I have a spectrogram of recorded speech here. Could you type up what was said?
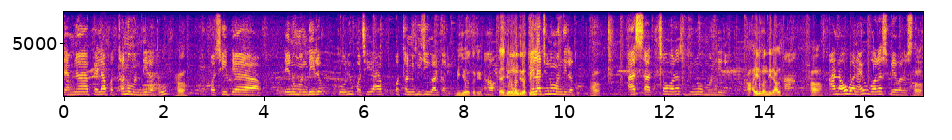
તેમના પહેલા પથ્થરનું મંદિર હતું. હા. પછી ત્યાં તેનું મંદિર તોડ્યું પછી આ પથ્થરનું બીજી વાર કર્યું. બીજી વાર કર્યું. હા. જૂનું મંદિર હતું પહેલા જૂનું મંદિર હતું. હા. આ સાતસો વર્ષ જૂનું મંદિર હા એ મંદિર હાલ. હા. આ નવું બનાવ્યું વર્ષ બે વર્ષ હા.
